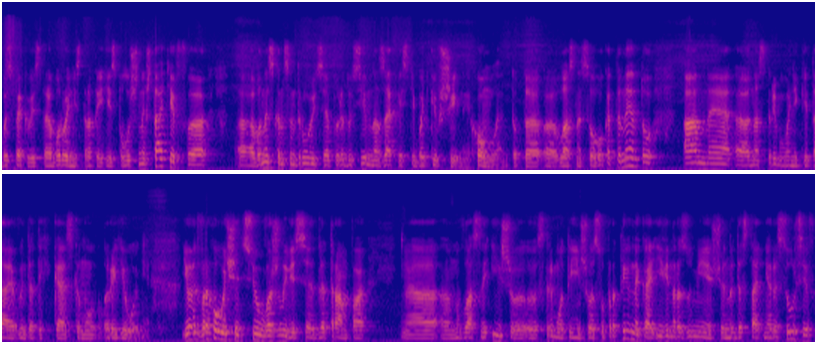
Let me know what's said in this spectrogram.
безпековій та оборонній стратегії Сполучених Штатів вони сконцентруються передусім на захисті батьківщини Хомленд, тобто власне свого континенту, а не на стримуванні Китаю в індотихоокеанському регіоні. І от враховуючи цю важливість для Трампа. е, е, Ну, власне, іншого стримувати іншого супротивника, і він розуміє, що недостатньо ресурсів,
